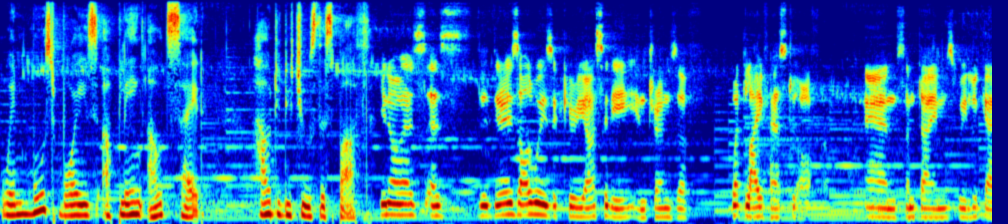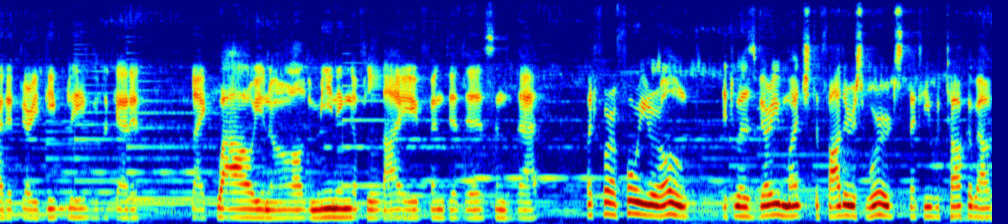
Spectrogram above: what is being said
when most boys are playing outside, how did you choose this path? You know, as, as there is always a curiosity in terms of what life has to offer. And sometimes we look at it very deeply, we look at it like, wow, you know, all the meaning of life and this and that. But for a four year old, it was very much the father's words that he would talk about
